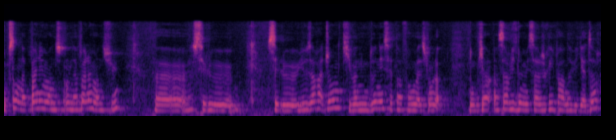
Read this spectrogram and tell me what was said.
Donc ça, on n'a pas, la main dessus. c'est le, le user agent qui va nous donner cette information-là. Donc il y a un service de messagerie par navigateur.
